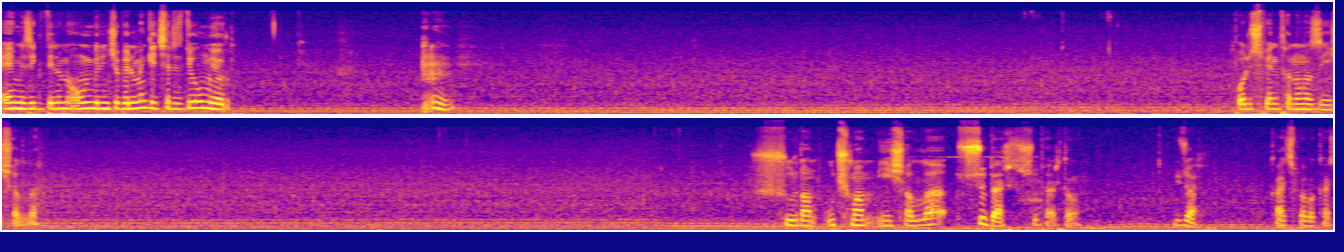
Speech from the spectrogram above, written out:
Evimize gidelim ve 11. bölüme geçeriz diye umuyorum. Polis beni tanımaz inşallah. Şuradan uçmam inşallah. Süper, süper tamam. Güzel. Kaç baba kaç.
